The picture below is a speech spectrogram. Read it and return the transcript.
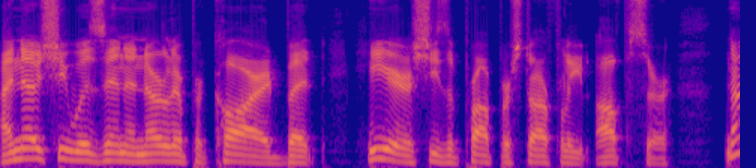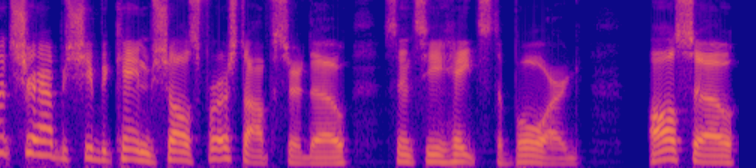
I know she was in an earlier Picard, but here she's a proper Starfleet officer. Not sure how she became Shaw's first officer, though, since he hates the Borg. Also,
